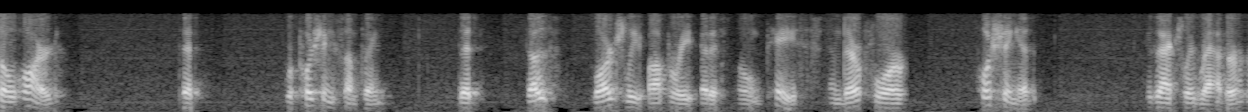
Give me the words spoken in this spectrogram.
so hard that we're pushing something that does largely operate at its own pace, and therefore pushing it is actually rather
